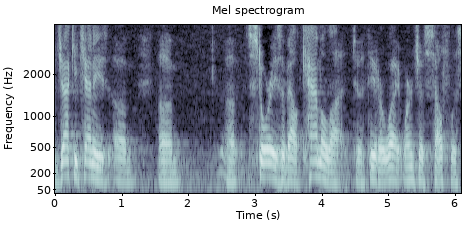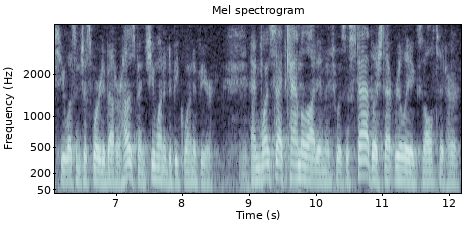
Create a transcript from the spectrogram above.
Jackie Kenney's um, um, uh, stories about Camelot to Theodore White weren't just selfless. She wasn't just worried about her husband. She wanted to be Guinevere. Mm-hmm. And once that Camelot image was established, that really exalted her.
